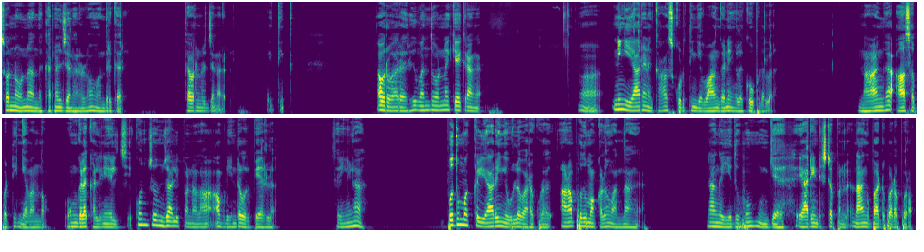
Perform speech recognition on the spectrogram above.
சொன்ன உடனே அந்த கர்னல் ஜெனரலும் வந்திருக்காரு. கவர்னர் ஜெனரல் ஐ திங்க் அவர் வராரு வந்த உடனே கேட்குறாங்க நீங்கள் யாரும் எனக்கு காசு கொடுத்து இங்கே வாங்கன்னு எங்களை கூப்பிடலை. நாங்கள் ஆசைப்பட்டு இங்கே வந்தோம். உங்களை கலை நிகழ்ச்சி கொஞ்சம் ஜாலி பண்ணலாம் அப்படின்ற ஒரு பேரில். சரிங்களா? பொதுமக்கள் யாரும் இங்கே உள்ளே வரக்கூடாது. ஆனால் பொதுமக்களும் வந்தாங்க. நாங்கள் எதுவும் இங்கே யாரையும் டிஸ்டர்ப் பண்ணல. நாங்கள் பாட்டு பாட போகிறோம்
